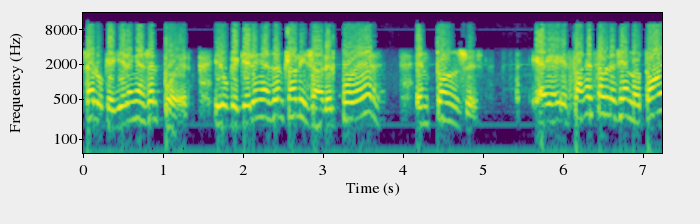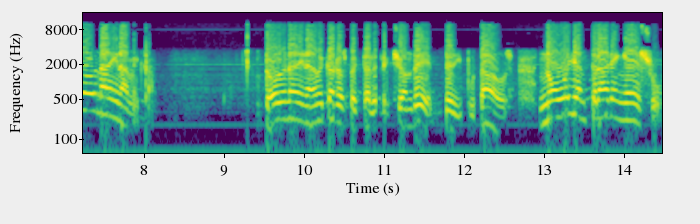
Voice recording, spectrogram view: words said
O sea, lo que quieren es el poder. Y lo que quieren es centralizar el poder. Entonces, están estableciendo toda una dinámica. Toda una dinámica respecto a la elección de, de diputados. No voy a entrar en eso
